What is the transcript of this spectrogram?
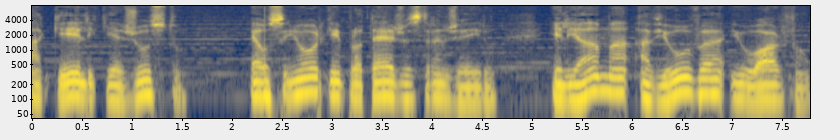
aquele que é justo. É o Senhor quem protege o estrangeiro. Ele ama a viúva e o órfão,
